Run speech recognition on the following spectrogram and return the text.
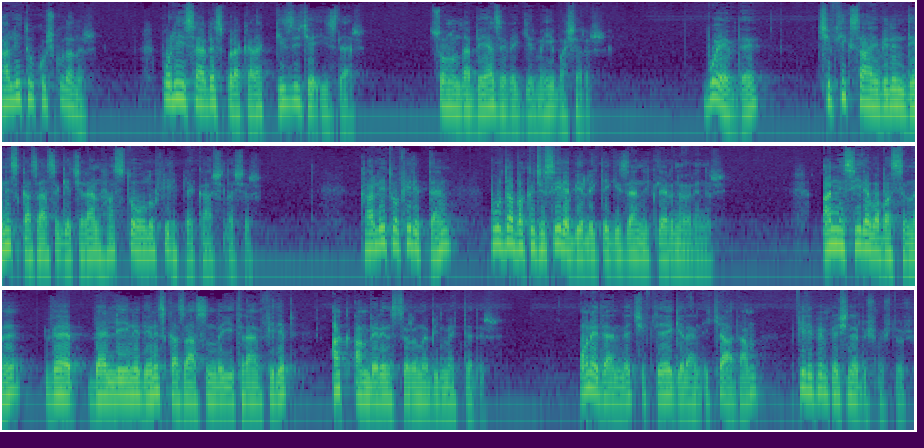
Carlito kuşkulanır. Poli'yi serbest bırakarak gizlice izler. Sonunda beyaz eve girmeyi başarır. Bu evde çiftlik sahibinin deniz kazası geçiren hasta oğlu Philip'le karşılaşır. Carlito Philip'ten burada bakıcısıyla birlikte gizlendiklerini öğrenir. Annesiyle babasını ve belleğini deniz kazasında yitiren Philip, Ak Amber'in sırrını bilmektedir. O nedenle çiftliğe gelen iki adam Philip'in peşine düşmüştür.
